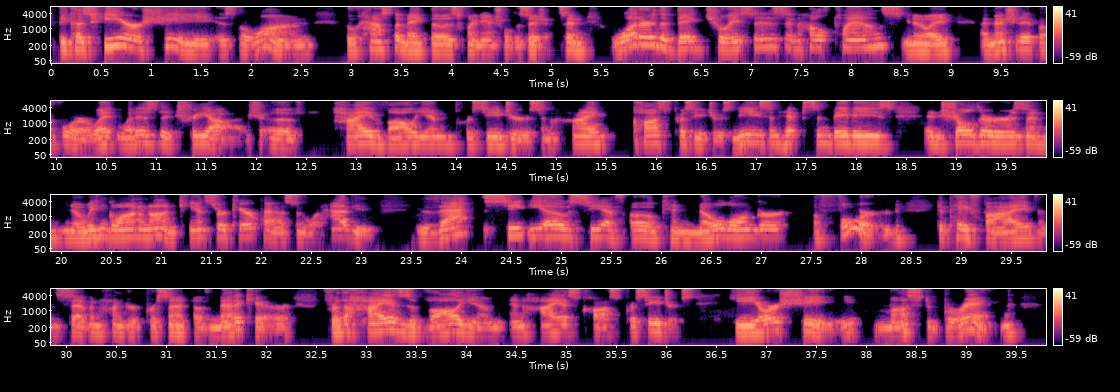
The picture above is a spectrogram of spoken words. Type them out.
Because he or she is the one who has to make those financial decisions. And what are the big choices in health plans? You know, I, I mentioned it before. What, what is the triage of high volume procedures and high cost procedures knees and hips and babies and shoulders and you know we can go on and on cancer care pass and what have you that CEO, CFO can no longer afford to pay five and 700% of Medicare for the highest volume and highest cost procedures. He or she must bring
